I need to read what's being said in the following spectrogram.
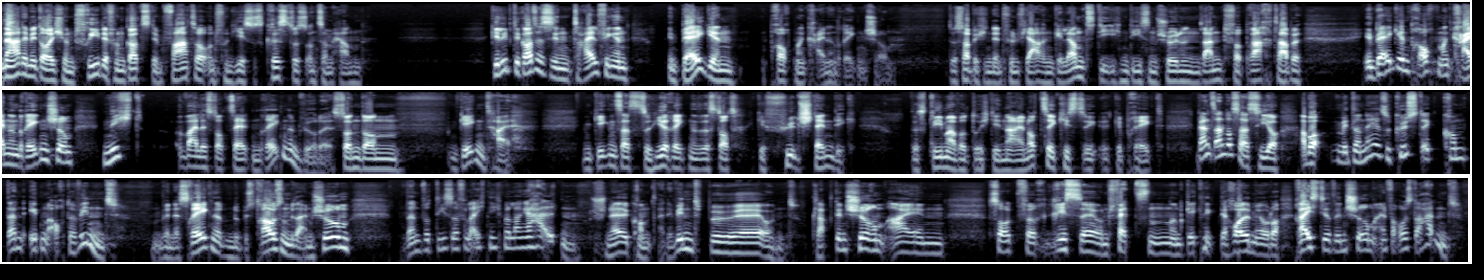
Gnade mit euch und Friede von Gott, dem Vater und von Jesus Christus, unserem Herrn. Geliebte Gottes in Teilfingen, in Belgien braucht man keinen Regenschirm. Das habe ich in den fünf Jahren gelernt, die ich in diesem schönen Land verbracht habe. In Belgien braucht man keinen Regenschirm, nicht weil es dort selten regnen würde, sondern im Gegenteil. Im Gegensatz zu hier regnet es dort gefühlt ständig. Das Klima wird durch die nahe Nordseeküste geprägt. Ganz anders als hier. Aber mit der Nähe zur Küste kommt dann eben auch der Wind. Wenn es regnet und du bist draußen mit einem Schirm, dann wird dieser vielleicht nicht mehr lange halten. Schnell kommt eine Windböe und klappt den Schirm ein, sorgt für Risse und Fetzen und geknickte Holme oder reißt dir den Schirm einfach aus der Hand.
